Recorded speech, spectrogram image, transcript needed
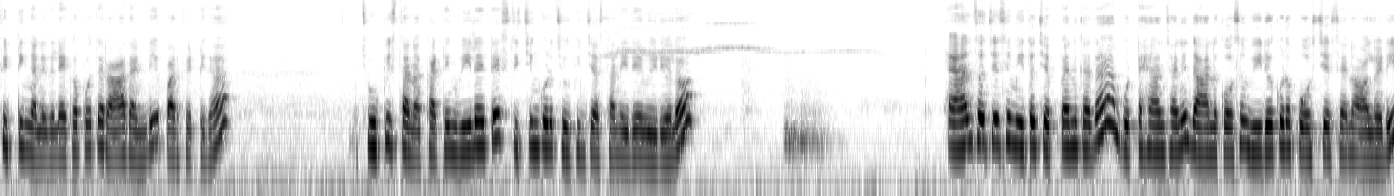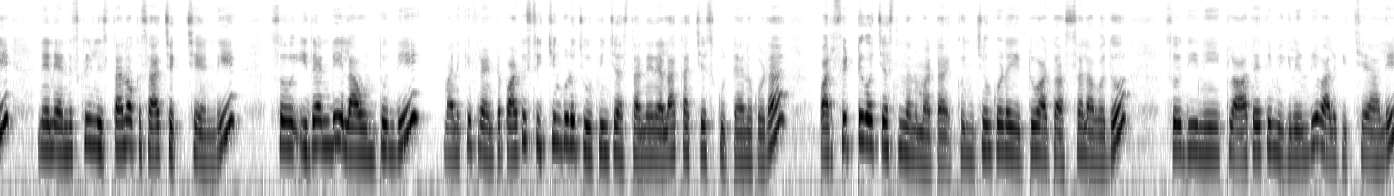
ఫిట్టింగ్ అనేది లేకపోతే రాదండి పర్ఫెక్ట్గా చూపిస్తాను కటింగ్ వీలైతే స్టిచ్చింగ్ కూడా చూపించేస్తాను ఇదే వీడియోలో. హ్యాండ్స్ వచ్చేసి మీతో చెప్పాను కదా బుట్ట హ్యాండ్స్ అని దానికోసం వీడియో కూడా పోస్ట్ చేశాను ఆల్రెడీ. నేను ఎండ్ స్క్రీన్ ఇస్తాను ఒకసారి చెక్ చేయండి. సో ఇదండి ఇలా ఉంటుంది. మనకి ఫ్రంట్ పార్ట్ స్టిచ్చింగ్ కూడా చూపించేస్తాను. నేను ఎలా కట్ చేసి కుట్టాను కూడా. పర్ఫెక్ట్గా వచ్చేస్తుంది అనమాట కొంచెం కూడా ఇటు అటు అస్సలు అవ్వదు. సో దీని క్లాత్ అయితే మిగిలింది వాళ్ళకి ఇచ్చేయాలి.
